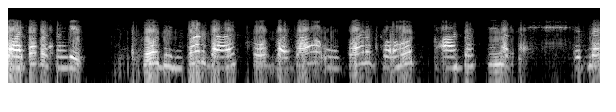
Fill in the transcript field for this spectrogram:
વાર્તા પ્રસંગે તો દિનકર દાસ તો બધા ઉપર બહુ આસક્તિ હતા. એટલે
